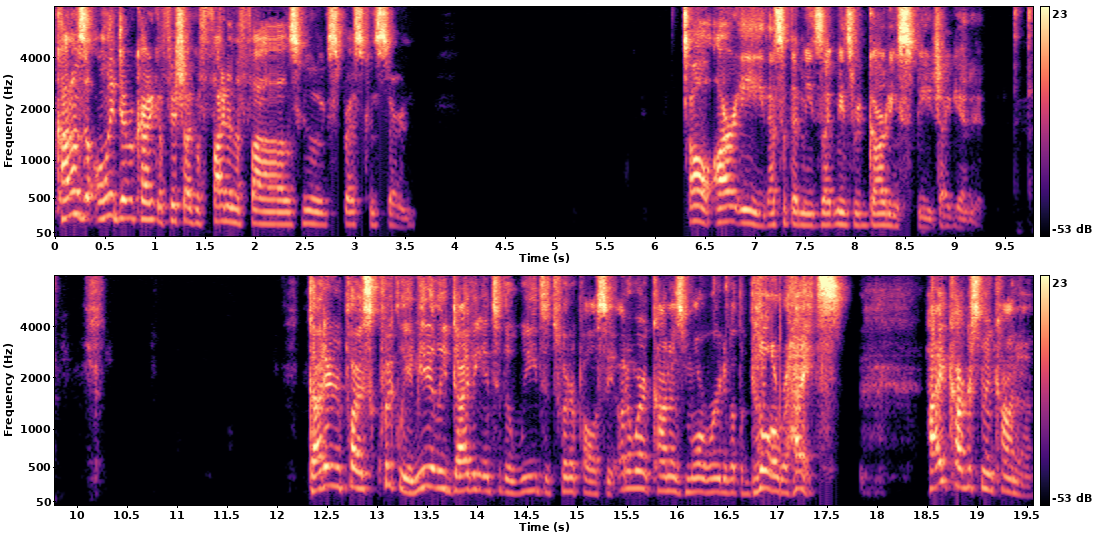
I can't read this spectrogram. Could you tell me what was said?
Khanna was the only Democratic official I could find in the files who expressed concern. Oh, RE, that's what that means. That means regarding speech. I get it. Gadde replies quickly, immediately diving into the weeds of Twitter policy, unaware Khanna is more worried about the Bill of Rights. Hi, Congressman Khanna.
